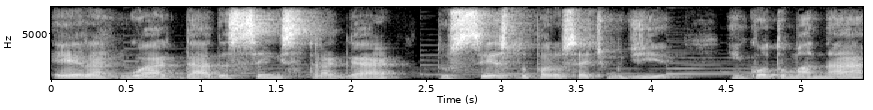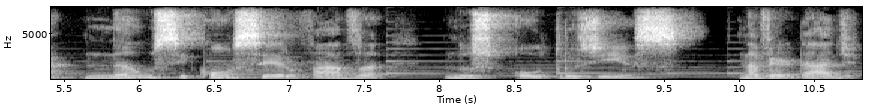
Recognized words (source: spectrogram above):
era guardada sem estragar do sexto para o sétimo dia, enquanto o maná não se conservava nos outros dias. Na verdade,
